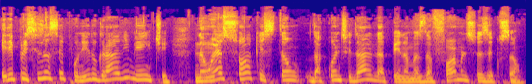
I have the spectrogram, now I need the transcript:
ele precisa ser punido gravemente. Não é só a questão da quantidade da pena, mas da forma de sua execução.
